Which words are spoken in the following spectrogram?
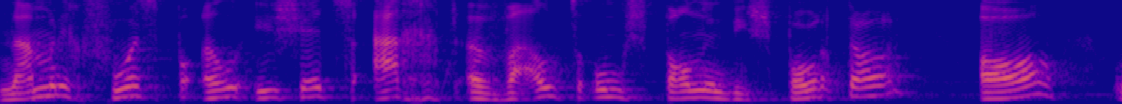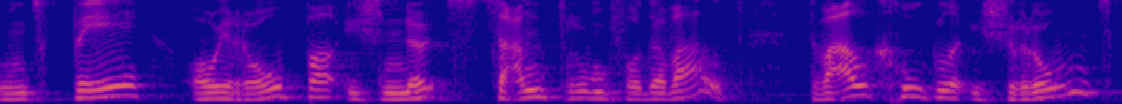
Nämlich, Fußball ist jetzt echt eine weltumspannende Sportart. A. Und B. Europa ist nicht das Zentrum der Welt. Die Weltkugel ist rund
